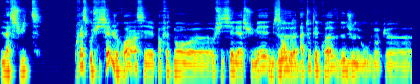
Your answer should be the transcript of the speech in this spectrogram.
la suite presque officielle, je crois, hein, c'est parfaitement euh, officiel et assumé, Il de, semble, à toute épreuve de John Woo, donc euh,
